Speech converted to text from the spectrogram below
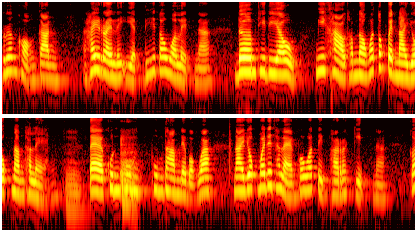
เรื่องของการให้รายละเอียดดิจิตอลวอลเล็ตนะ เดิมทีเดียวมีข่าวทำนองว่าต้องเป็นนายกนำแถลง แต่คุณภูมิภูมิธรรมเนี่ยบอกว่านายกไม่ได้แถลงเพราะว่าติดภารกิจนะ ก็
